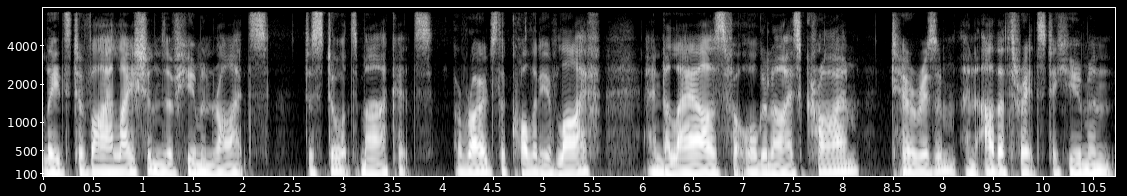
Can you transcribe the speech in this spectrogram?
leads to violations of human rights, distorts markets, erodes the quality of life, and allows for organised crime, terrorism, and other threats to human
